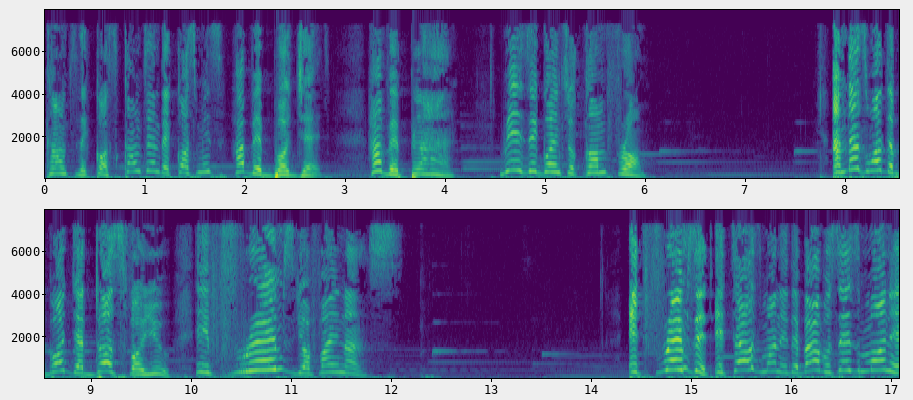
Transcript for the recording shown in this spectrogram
count the cost? Counting the cost means have a budget, have a plan. Where is it going to come from? And that's what the budget does for you. It frames your finance. It frames it. It tells money. The Bible says money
